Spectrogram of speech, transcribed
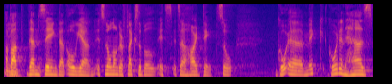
about them saying that oh yeah, it's no longer flexible. It's it's a hard date. So, Go, uh, Mick Gordon has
